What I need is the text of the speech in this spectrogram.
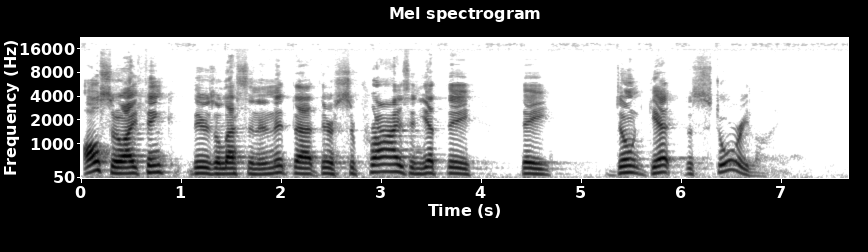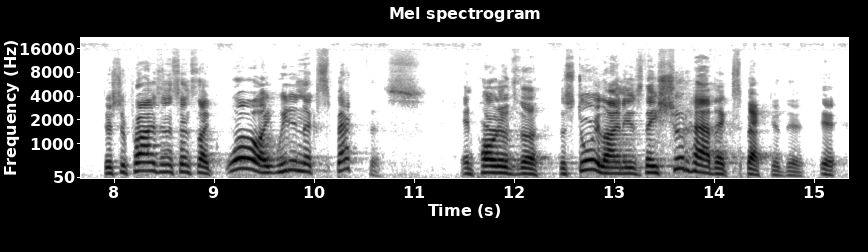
also, I think there's a lesson in it that they're surprised and yet they, they don't get the storyline. They're surprised in a sense like, whoa, I, we didn't expect this. And part of the, the storyline is they should have expected it, it,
